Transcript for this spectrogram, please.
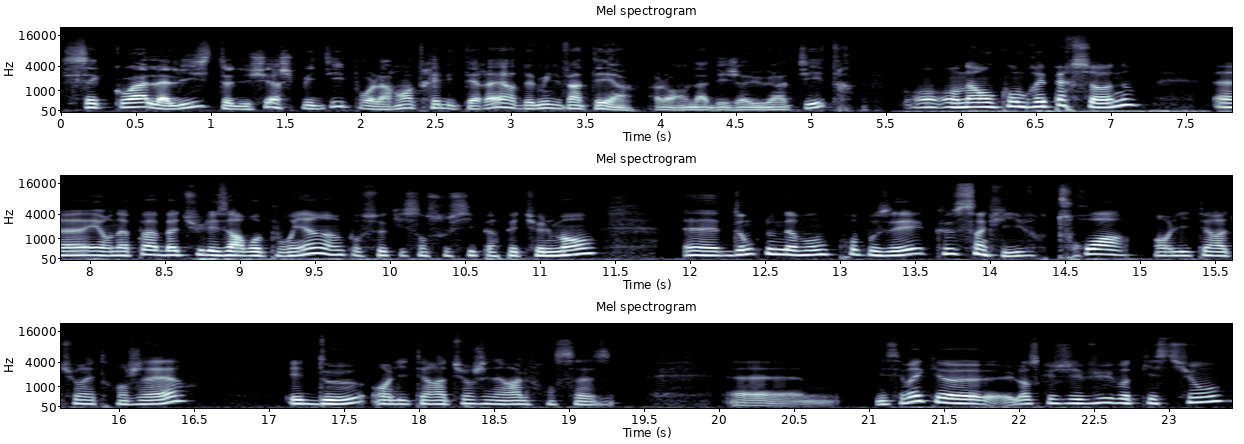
C'est quoi la liste du Cherche Midi pour la rentrée littéraire 2021 Alors, on a déjà eu un titre. On n'a encombré personne. Euh, et on n'a pas battu les arbres pour rien, hein, pour ceux qui s'en soucient perpétuellement. Euh, donc nous n'avons proposé que cinq livres, trois en littérature étrangère et deux en littérature générale française. Euh, mais c'est vrai que lorsque j'ai vu votre question,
